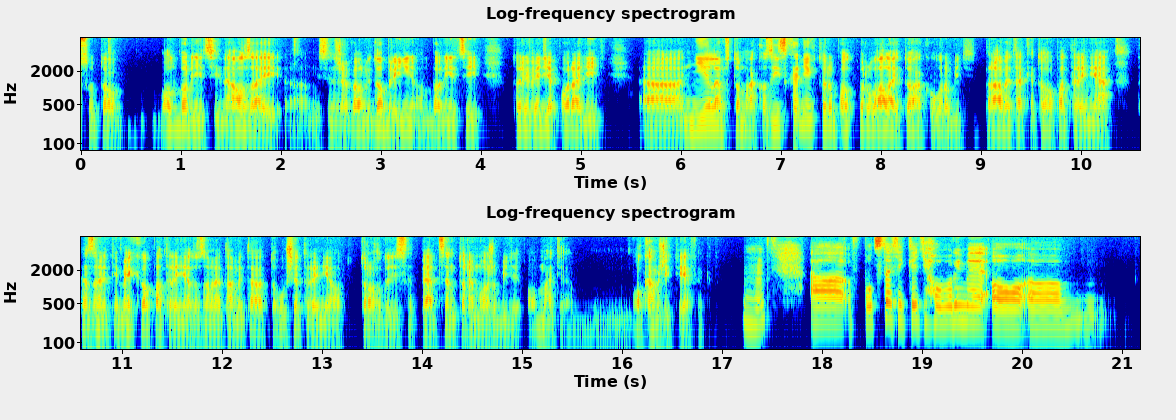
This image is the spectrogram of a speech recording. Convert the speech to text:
sú to odborníci naozaj, myslím, že veľmi dobrí odborníci, ktorí vedia poradiť nie len v tom, ako získať niektorú podporu, ale aj to, ako urobiť práve takéto opatrenia, tzv. tie meké opatrenia, to znamená, tam je to ušetrenie od 3 do 10% ktoré môže byť, mať okamžitý efekt. Uh-huh. A v podstate, keď hovoríme o uh,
